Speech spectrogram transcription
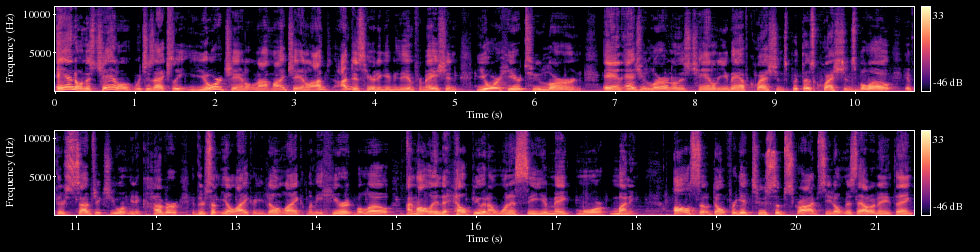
And on this channel which is actually your channel not my channel I'm, I'm just here to give you the information. You're here to learn. And as you learn on this channel you may have questions. Put those questions below. If there's subjects you want me to cover if there's something you like or you don't like let me hear it below. I'm all in to help you and I want to see you make more money also don't forget to subscribe so you don't miss out on anything.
